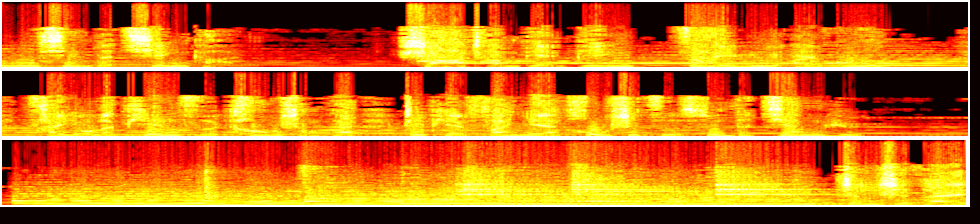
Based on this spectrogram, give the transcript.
无限的情感。沙场点兵，载誉而归，才有了天子犒赏的这片繁衍后世子孙的疆域。正是在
